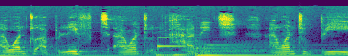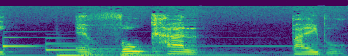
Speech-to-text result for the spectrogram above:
I want to uplift. I want to encourage. I want to be a vocal bible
